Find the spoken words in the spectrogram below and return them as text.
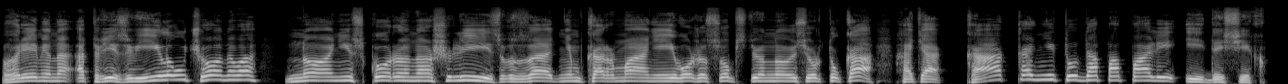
временно отрезвила ученого, но они скоро нашлись в заднем кармане его же собственного сюртука, хотя как они туда попали и до сих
